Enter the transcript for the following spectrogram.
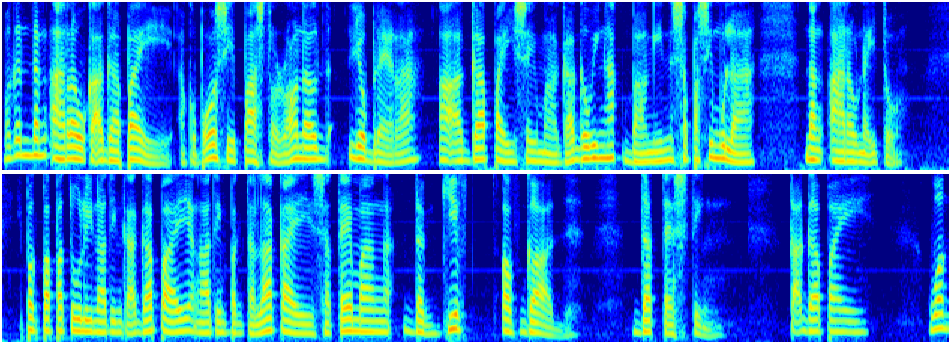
Magandang araw kaagapay. Ako po si Pastor Ronald Llobrera, aagapay sa iyong mga gagawing hakbangin sa pasimula ng araw na ito. Ipagpapatuloy natin kaagapay ang ating pagtalakay sa temang The Gift of God, The Testing. Kaagapay, huwag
